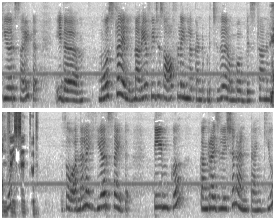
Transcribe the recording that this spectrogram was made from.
ஹியர் சைட் இதை மோஸ்ட்டாக நிறைய ஃபீச்சர்ஸ் ஆஃப்லைனில் கண்டுபிடிச்சது ரொம்ப பெஸ்ட்டான விஷயம். ஸோ அதனால ஹியர் சைட் டீமுக்கு congratulation and thank you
